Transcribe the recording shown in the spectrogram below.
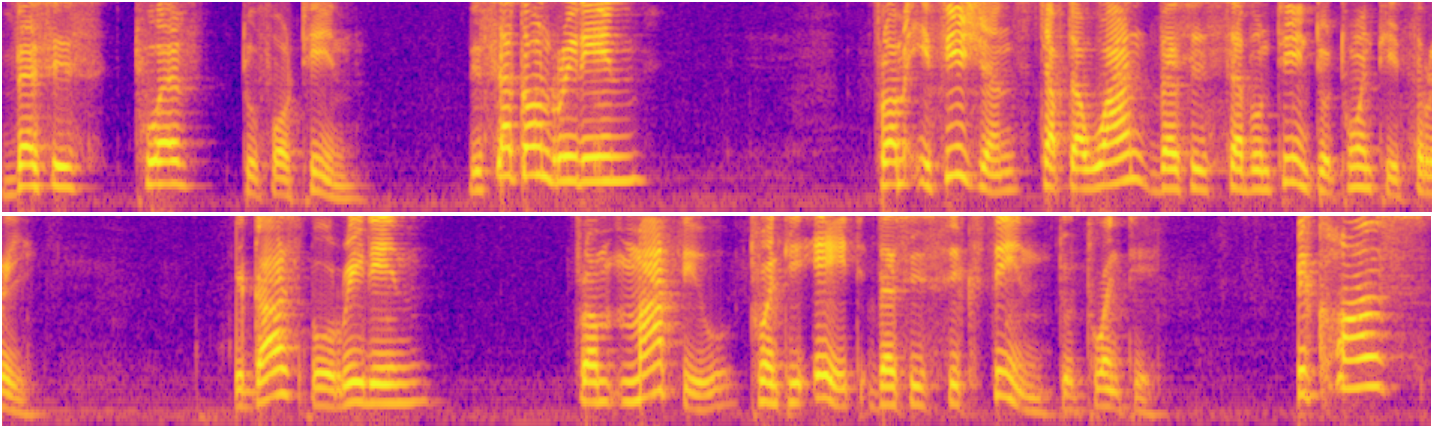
verses 12 to 14. The second reading from Ephesians chapter 1 verses 17 to 23. The gospel reading from Matthew 28 verses 16 to 20. Because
